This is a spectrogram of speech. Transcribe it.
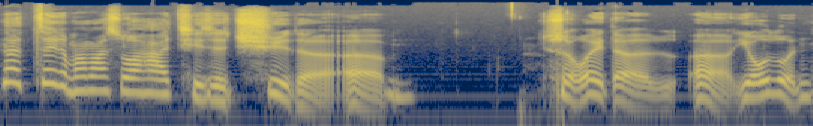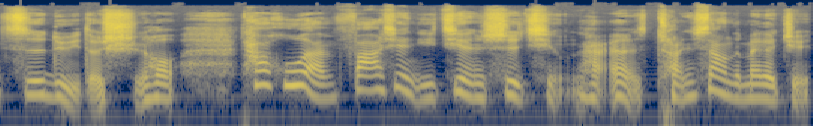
那这个妈妈说，她其实去的呃，所谓的呃游轮之旅的时候，他忽然发现一件事情，还呃船上的 message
